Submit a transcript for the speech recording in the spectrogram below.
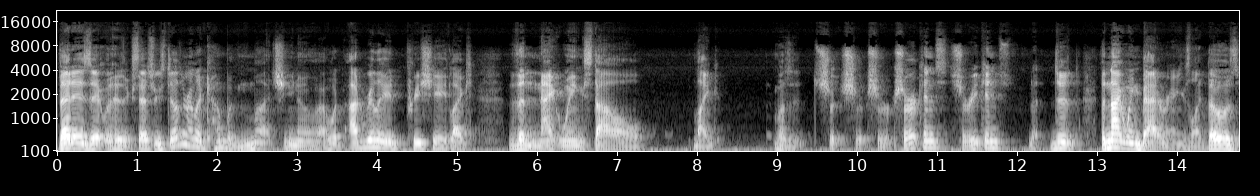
That is it with his accessories. Doesn't really come with much you know. I would i'd really appreciate like the nightwing style like was it? Sh- sh- sh- shurikens? Shurikens the, the nightwing batarangs like those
